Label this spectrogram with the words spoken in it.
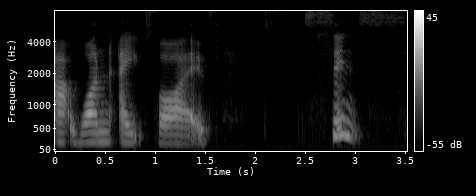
at 185 since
